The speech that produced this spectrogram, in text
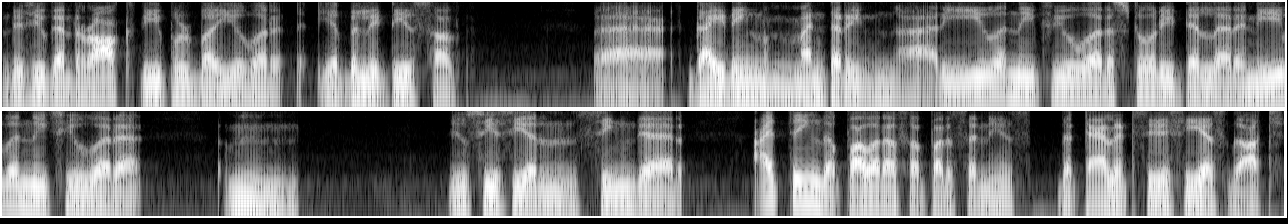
and if you can rock people by your abilities of uh, guiding, mentoring, or even if you were a storyteller, and even if you were a um, musician, singer, I think the power of a person is the talents he has got,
